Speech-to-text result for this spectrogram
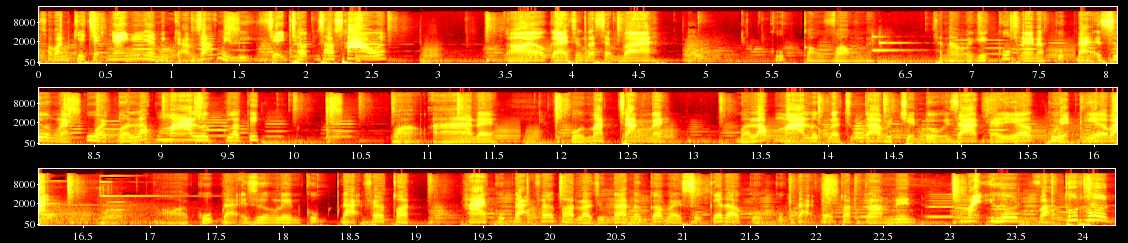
Sao bạn kia chạy nhanh ấy nhỉ? Mình cảm giác mình bị chạy chậm sao sao ấy. Rồi, ok, chúng ta sẽ về. Cúp cầu vòng này. Xem nào, mấy cái cúp này là cúp đại dương này. Ui, block ma lực là cái Wow à đây. Khối mặt trăng này. Block ma lực là chúng ta phải chuyển đổi ra cái uh, quyển kia các bạn. Rồi cúp đại dương lên cúp đại phép thuật. Hai cúp đại phép thuật là chúng ta nâng cấp lại sự kết hợp của cúp đại phép thuật làm nên mạnh hơn và tốt hơn.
